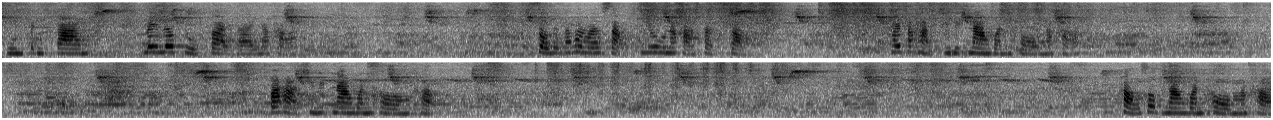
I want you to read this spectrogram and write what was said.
คูณเป็นกลางไม่เลือกอยู่ฝ่ายใดนะคะ สมเด็จพระพันวษาคิ้วนะคะ สัตจจะให้ประหารชีวิตนางวันทองนะคะ ประหารชีวิตนางวันทองค่ะเผาศพนางวันทองนะคะ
